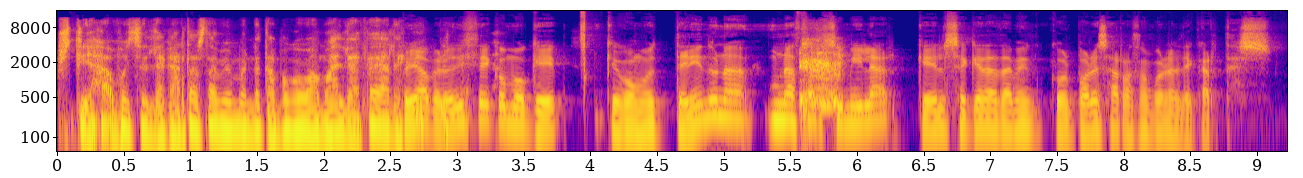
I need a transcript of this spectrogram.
Hostia, pues el de cartas también bueno, tampoco va mal de hacer. ¿eh? Pero, ya, pero dice como que, que como teniendo una, un azar similar, que él se queda también con- por esa razón con el de cartas.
